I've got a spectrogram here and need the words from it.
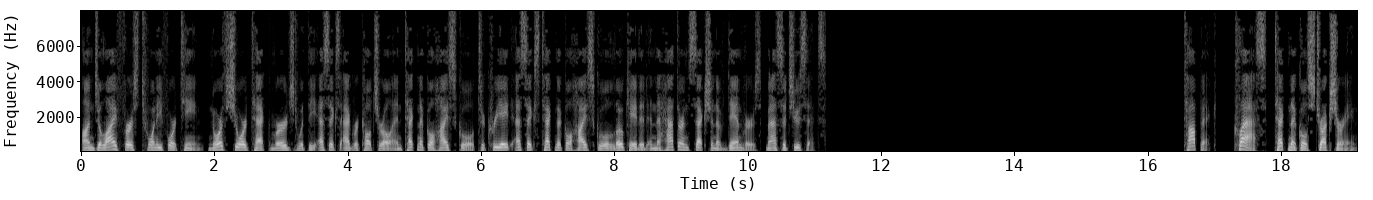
On July 1, 2014, North Shore Tech merged with the Essex Agricultural and Technical High School to create Essex Technical High School located in the Hathorne section of Danvers, Massachusetts. Topic: Class, technical structuring.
